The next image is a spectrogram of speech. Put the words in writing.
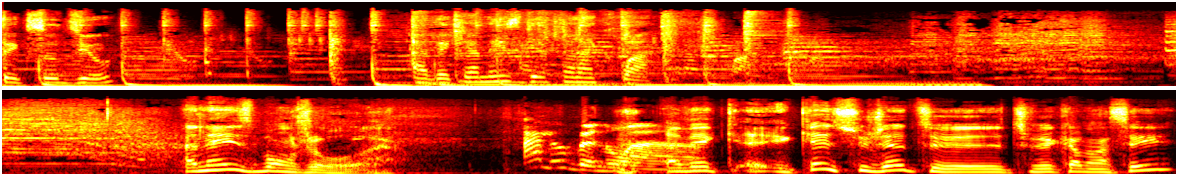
Sex audio avec Anaïs Gertin-Lacroix. Anaïs, bonjour. Allô, Benoît. Avec euh, quel sujet tu, tu veux commencer?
